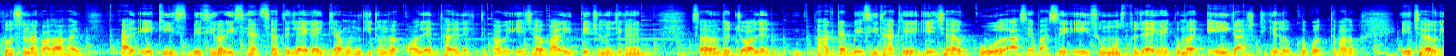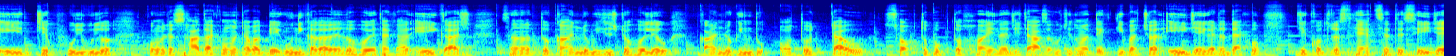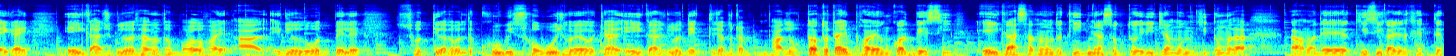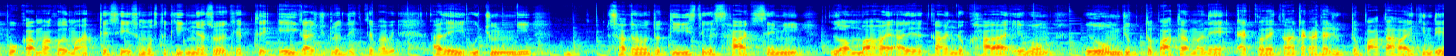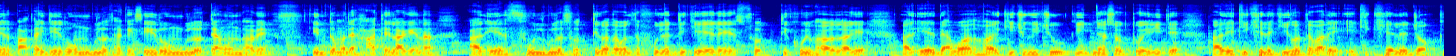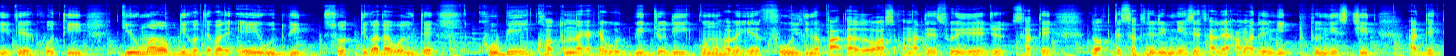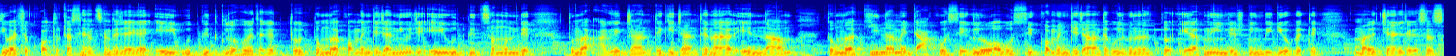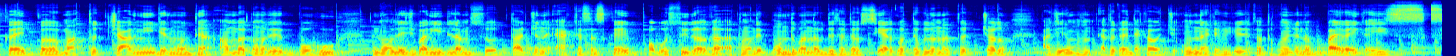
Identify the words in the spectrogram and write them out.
ঘোষণা করা হয়। আর এটি বেশিরভাগই স্যাঁতস্যাঁতে জায়গায়, যেমন কি তোমরা কলের ধারে দেখতে পাবে। এছাড়াও বাড়ির পেছনে যেখানে সাধারণত জলের ভাগটা বেশি থাকে, এছাড়াও কুয়োর আশেপাশে, এই সমস্ত জায়গায় তোমরা এই গাছটিকে লক্ষ্য করতে পারো। এছাড়াও এই যে ফুলগুলো, কোনোটা সাদা, কোনোটা আবার বেগুনি কালারেরও হয়ে থাকে। আর এই গাছ সাধারণত কাণ্ড বিশিষ্ট হলেও, কাণ্ড কিন্তু অতটাও শক্তপোক্ত হয় না, যেটা আশা করছি তোমরা দেখতেই পাচ্ছ। আর এই জায়গাটা দেখো যে কতটা স্যাঁতস্যাঁতে সেই জায়গায় এই গাছগুলো সাধারণত বড় হয়। আর এগুলো রোদ পেলে সত্যি কথা বলতে খুবই সবুজ হয়ে ওঠে আর এই গাছগুলো দেখতে যতটা ভালো ততটাই ভয়ঙ্কর বেশি। এই গাছ সাধারণত কীটনাশক তৈরি যেমন কি তোমরা আমাদের কৃষিকাজের ক্ষেত্রে পোকা মাকড় মারতে সেই সমস্ত কীটনাশকের ক্ষেত্রে এই গাছগুলো দেখতে পাবে। আর এই উচুন্ডি সাধারণত তিরিশ থেকে ষাট সেমি লম্বা হয় আর এর কাণ্ড খাড়া এবং রোমযুক্ত পাতা মানে এক কথায় কাঁটা কাঁটা যুক্ত পাতা হয়, কিন্তু এর পাতায় যে রোমগুলো থাকে সেই রোমগুলো তেমনভাবে কিন্তু আমাদের হাতে লাগে না। আর এর ফুলগুলো সত্যি কথা বলতে ফুলের দিকে এলে সত্যি খুবই ভালো লাগে। আর এর ব্যবহার হয় কিছু কিছু কীটনাশক তৈরিতে। আর এটি খেলে কি হতে পারে? এটি খেলে যকৃতের ক্ষতি, টিউমার অবধি হতে পারে। এই উদ্ভিদ সত্যি কথা বলতে খুবই খতরনাক একটা উদ্ভিদ যদি কোনোভাবে এর ফুল কিংবা পাতার রস আমাদের শরীরের সাথে, রক্তের সাথে যদি মেশে, তাহলে আমাদের মৃত্যু তো নিশ্চিত। আর দেখতে পাচ্ছ কতটা স্যাঁতস্যাঁতে জায়গায় এই উদ্ভিদগুলো হয়ে থাকে। তো তোমরা কমেন্টে জানিও যে এই উদ্ভিদ সম্বন্ধে তোমরা আগে জানতে কি জানতে না, আর এর নাম তোমরা কি নামে ডাকো সেগুলোও অবশ্যই কমেন্টে জানাতে ভুলবে না। তো এরকমই ইন্টারেস্টিং ভিডিও পেতে আমাদের চ্যানেলটাকে সাবস্ক্রাইব করো। মাত্র চার মিনিটের মধ্যে আমরা তোমাদের বহু নলেজ বাড়িয়ে দিলাম। সো তার জন্য একটা সাবস্ক্রাইব অবশ্যই দরকার আর তোমাদের বন্ধু বান্ধবদের সাথেও শেয়ার করতে ভুলো না। তো চলো, আজকের মতন এতটাই। দেখা হচ্ছে অন্য একটা ভিডিওতে। ততক্ষণের জন্য বাই বাই গাইজ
